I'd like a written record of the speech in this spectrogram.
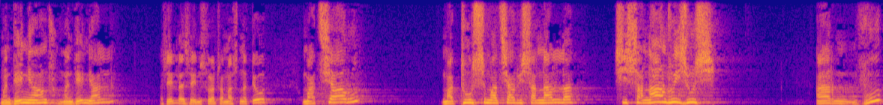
mandeha ny andro, mandeha ny alina, izay lazain'ny soratra masina teo, matsiaro, matory sy matsiaro isan'alina sy isan'andro izy osy. Ary ny voa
